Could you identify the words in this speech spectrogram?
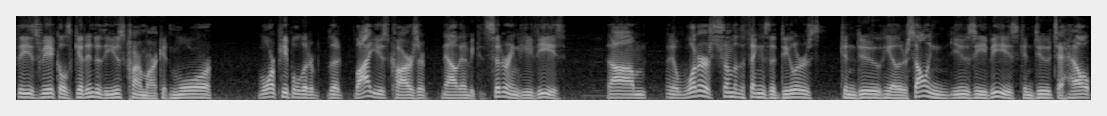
these vehicles get into the used car market, more more people that are that buy used cars are now going to be considering EVs. Um, you know, what are some of the things that dealers can do? You know, they're selling used EVs can do to help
